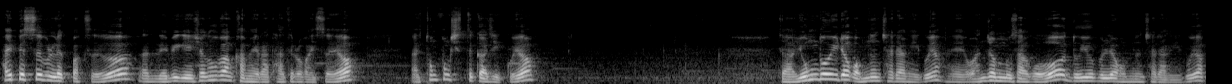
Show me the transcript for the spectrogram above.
하이패스 블랙박스, 내비게이션 후방 카메라 다 들어가 있어요. 아, 통풍 시트까지 있고요. 자, 용도 이력 없는 차량이고요. 예, 완전 무사고 누유 불량 없는 차량이고요.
